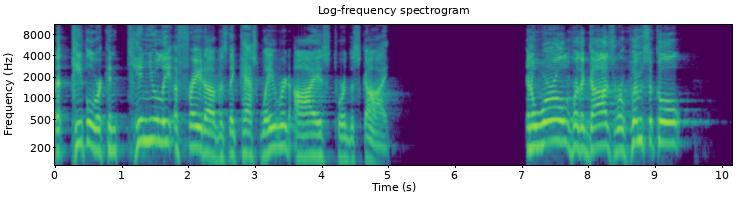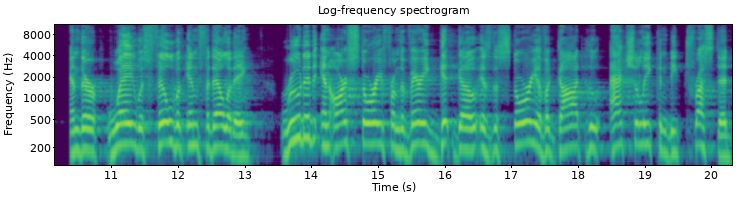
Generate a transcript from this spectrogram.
that people were continually afraid of as they cast wayward eyes toward the sky. In a world where the gods were whimsical and their way was filled with infidelity, rooted in our story from the very get go is the story of a God who actually can be trusted,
